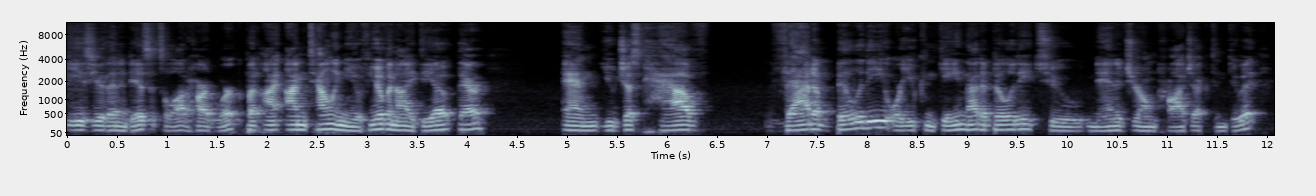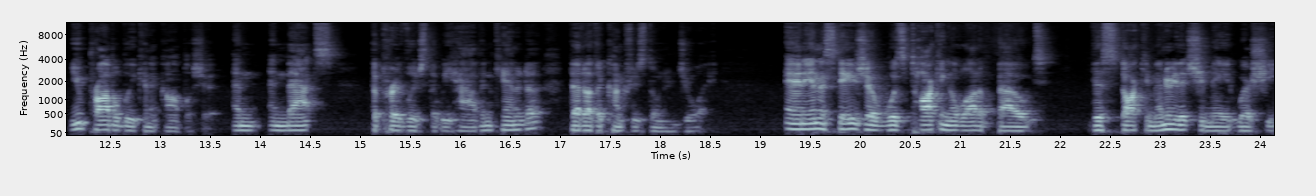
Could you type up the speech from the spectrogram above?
easier than it is. It's a lot of hard work, but I, I'm telling you, if you have an idea out there and you just have that ability or you can gain that ability to manage your own project and do it, you probably can accomplish it. And and that's the privilege that we have in Canada that other countries don't enjoy. And Anastasiia was talking a lot about this documentary that she made where she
